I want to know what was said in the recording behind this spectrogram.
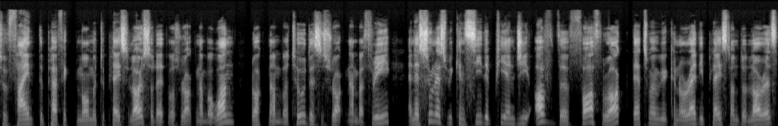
to find the perfect moment to place Dolores. So that was rock number one, rock number two, this is rock number three. And as soon as we can see the PNG of the fourth rock, that's when we can already place on Dolores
